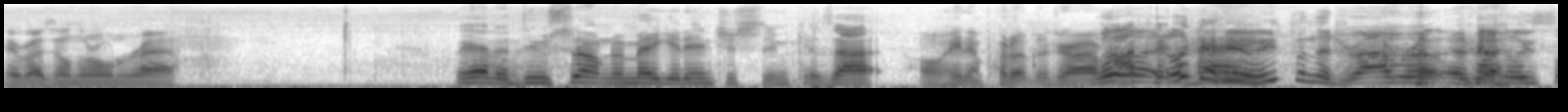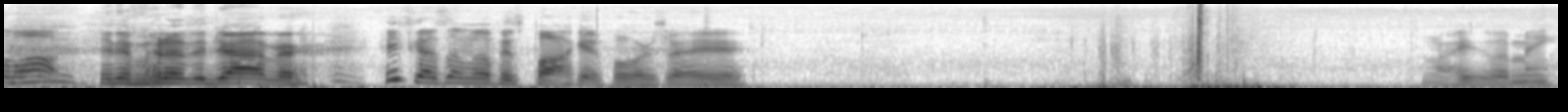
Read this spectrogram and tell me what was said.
Everybody's on their own raft. We had to do something to make it interesting because I Oh, he didn't put up the driver. Look, look at him. He's putting the driver up and got Louis swap. He didn't put up the driver. He's got something up his pocket for us right here. Oh, he's with me.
